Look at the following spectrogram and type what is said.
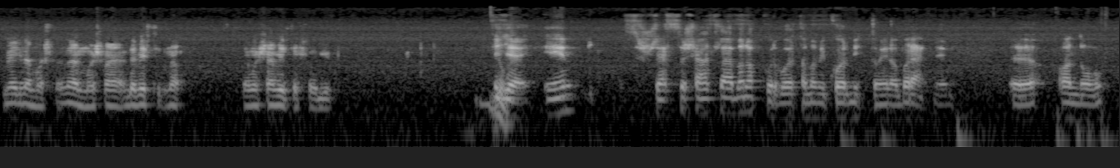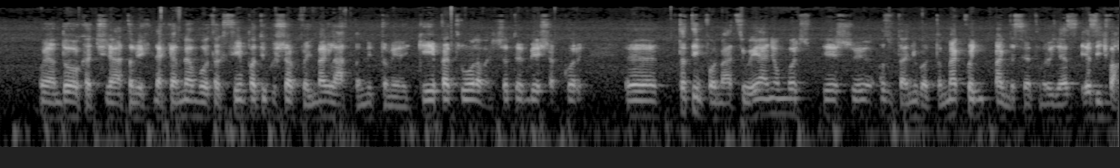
Még nem most, nem most már, de biztos, na, de most már biztos fogjuk. Figyelj, én stresszes általában akkor voltam, amikor, mit tudom én, a barátnőm annó olyan dolgokat csinált, amik nekem nem voltak szimpatikusak, vagy megláttam, mit tudom én, egy képet róla, vagy stb., és akkor tehát információ hiányom volt, és azután nyugodtam meg, hogy megbeszéltem, hogy ez, ez így van.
